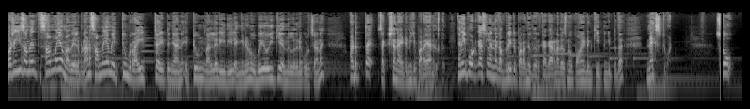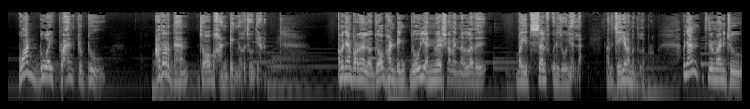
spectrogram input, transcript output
പക്ഷേ ഈ സമയത്ത് സമയം അവൈലബിൾ ആണ്. സമയം ഏറ്റവും റൈറ്റായിട്ട് ഞാൻ ഏറ്റവും നല്ല രീതിയിൽ എങ്ങനെയാണ് ഉപയോഗിക്കുക എന്നുള്ളതിനെ കുറിച്ചാണ് അടുത്ത സെക്ഷനായിട്ട് എനിക്ക് പറയാനുള്ളത്. ഞാൻ ഈ പോഡ്കാസ്റ്റിൽ എന്നെ കംപ്ലീറ്റ് പറഞ്ഞു തീർക്കാം. കാരണം there's no point in keeping it the next one so what do I plan to do other than job hunting എന്നുള്ള ചോദ്യമാണ് അപ്പോൾ ഞാൻ പറഞ്ഞല്ലോ ജോബ് ഹണ്ടിങ് ജോലി അന്വേഷണം എന്നുള്ളത് ബൈ ഇറ്റ് സെൽഫ് ഒരു ജോലിയല്ല. അത് ചെയ്യണമെന്നുള്ളപ്പോഴും അപ്പോൾ ഞാൻ തീരുമാനിച്ചു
